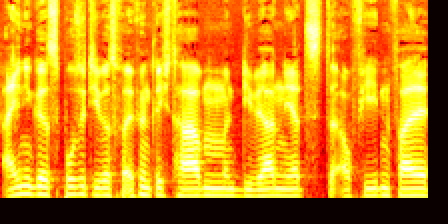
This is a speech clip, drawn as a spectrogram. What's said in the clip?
einiges Positives veröffentlicht haben. Die werden jetzt auf jeden Fall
